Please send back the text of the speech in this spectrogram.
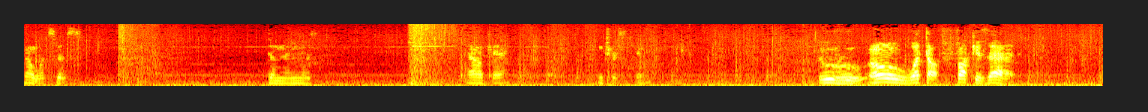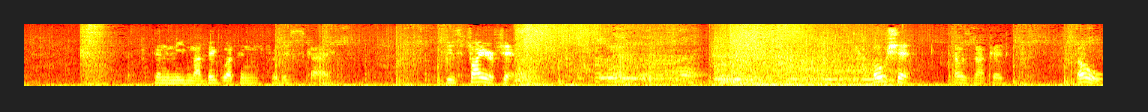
Oh, what's this? Nameless. Okay. Interesting. Ooh, oh, what the fuck is that? Gonna need my big weapon for this guy. These fire fists. Oh shit. That was not good. Oh.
